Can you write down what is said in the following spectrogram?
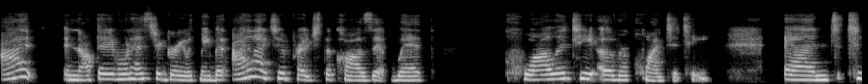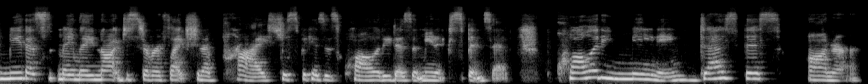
I, and not that everyone has to agree with me, but I like to approach the closet with quality over quantity. And to me, that's mainly not just a reflection of price, just because it's quality doesn't mean expensive. Quality meaning, does this honor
